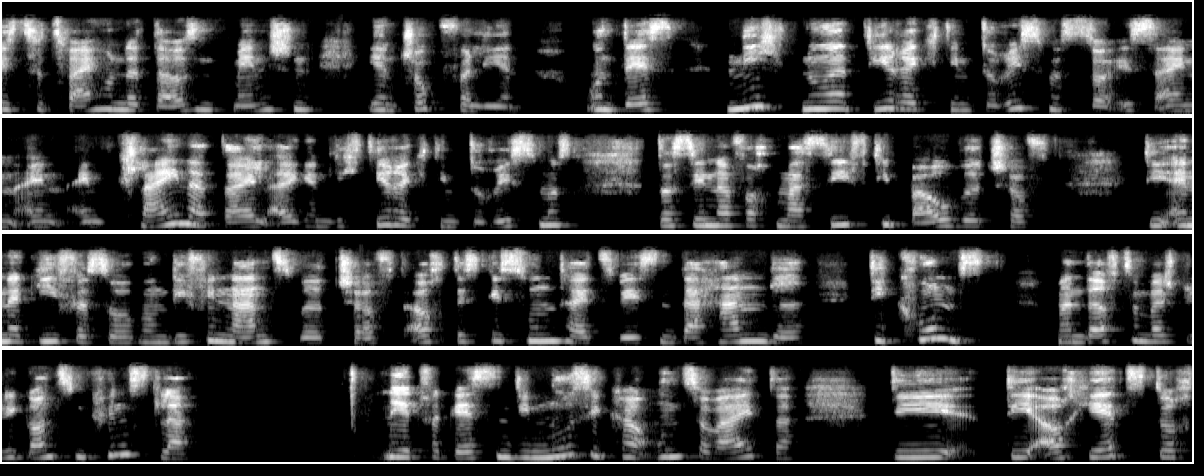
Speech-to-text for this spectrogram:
bis zu 200.000 Menschen ihren Job verlieren. Und das nicht nur direkt im Tourismus, so ist ein, ein, ein kleiner Teil eigentlich direkt im Tourismus. Das sind einfach massiv die Bauwirtschaft, die Energieversorgung, die Finanzwirtschaft, auch das Gesundheitswesen, der Handel, die Kunst. Man darf zum Beispiel die ganzen Künstler nicht vergessen die Musiker und so weiter, die, die auch jetzt durch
